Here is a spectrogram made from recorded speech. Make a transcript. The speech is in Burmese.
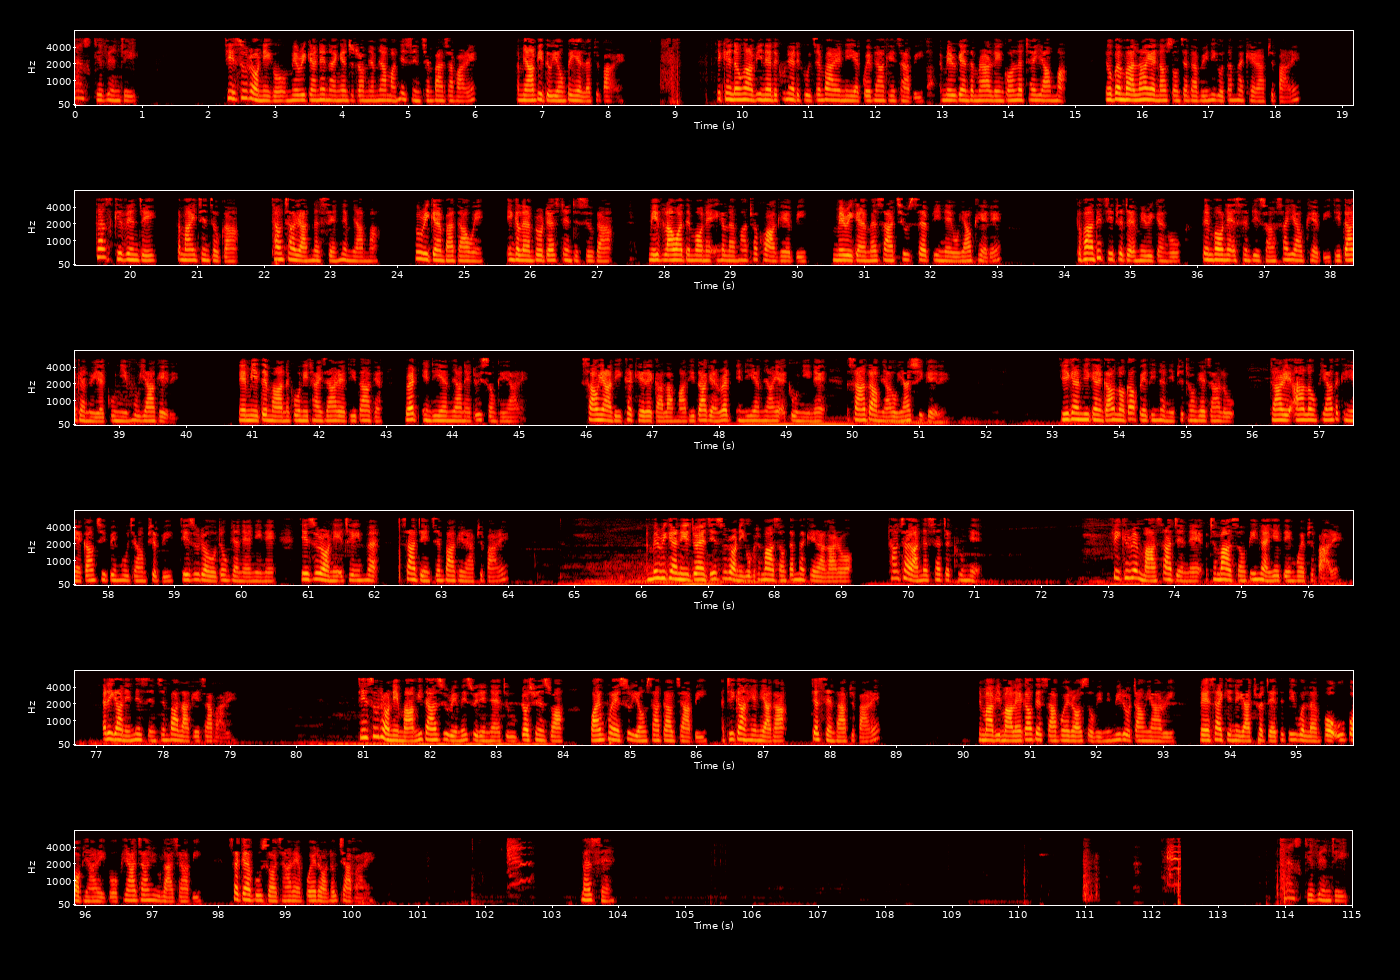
Thanksgiving Day ကျေးဇူးတော်နေ့ကိုအမေရိကန်နဲ့နိုင်ငံတော်တော်များများမှာနှစ်စဉ်ကျင်းပကြပါတယ်။အများပြည်သူရုံးပိတ်ရက်လည်းဖြစ်ပါတယ်။ယခင်တုန်းကပြည်နယ်တစ်ခုနဲ့တစ်ခုကျင်းပတဲ့နေ့ရက်ကွဲပြားခဲ့ကြပြီးအမေရိကန်သမ္မတလင်ကွန်းလက်ထက်ရောက်မှနိုဝင်ဘာလရဲ့နောက်ဆုံးကြာသပတေးနေ့ကိုသတ်မှတ်ခဲ့တာဖြစ်ပါတယ်။ Thanksgiving Day သမိုင်းချင်းချုပ်က1620နှစ်များမှာပူရီကန်ဘာသာဝင်အင်္ဂလန်ပရိုတက်စတန့်တစုက မေဖလာဝါသင်္ဘောနဲ့ အင်္ဂလန်မှထွက်ခွာခဲ့ပြီး အမေရိကန် မက်ဆာချူးဆက်ပြည်နယ်ကို ရောက်ခဲ့တယ်။ကမ္ဘာသစ်ကြီးဖြစ်တဲ့ အမေရိကန်ကို သင်္ဘောနဲ့ အဆင်ပြေစွာ ဆိုက်ရောက်ခဲ့ပြီး ဒေသခံတွေရဲ့ ကူညီမှုရခဲ့တယ်။နယ်မြေသစ်မှာငကိုနေထိုင်ကြတဲ့ ဒေသခံ Red Indian များနဲ့ တွေ့ဆုံခဲ့ရတယ်။ဆောင်းရာသီ ခက်ခဲတဲ့ကာလမှာ ဒေသခံ Red Indian များရဲ့ အကူအညီနဲ့ အစားအသောက်များကို ရရှိခဲ့တယ်။ရေကန်မြေကန်ကောင်းတော့ ကောက်ပဲသီးနှံတွေ ဖြစ်ထွန်းခဲ့ကြလို့ ဒါတွေအားလုံးဘုရားသခင်ရဲ့ကောင်းချီးပေးမှုကြောင့်ဖြစ်ပြီးကျေးဇူးတော်ကိုတုံ့ပြန်တဲ့အနေနဲ့ကျေးဇူးတော်နေ့အထိမ်းအမှတ်စတင်ကျင်းပခဲ့တာဖြစ်ပါတယ်။အမေရိကန်တွေအတွက်ကျေးဇူးတော်နေ့ကိုပထမဆုံးသတ်မှတ်ခဲ့တာကတော့1621ခုနှစ်ဖီဂရစ်မှာစတင်တဲ့ပထမဆုံးသီးနှံရိတ်သိမ်းပွဲဖြစ်ပါတယ်။အဲဒီကနေနှစ်စဉ်ကျင်းပလာခဲ့ကြပါတယ်။ကျေးဇူးတော်နေ့မှာမိသားစုတွေမိတ်ဆွေတွေနဲ့အတူပျော်ရွှင်စွာ ဝိုင်းဖွဲ့စုရုံစားသောက်ကြပြီးအဓိကဟင်းလျာကကြက်ဆင်သားဖြစ်ပါတယ်။မြန်မာပြည်မှာလည်းကောက်သစ်စားပွဲတော်ဆိုပြီးမိမိတို့တောင်ယာတွေလယ်စိုက်ခင်းတွေကထွက်တဲ့သစ်သီးဝလံပေါ်ဦးပေါ်ပြားတွေကိုဘုရားကျောင်းယူလာကြပြီးစက္ကပ်ပူဇော်ကြတဲ့ပွဲတော်လုပ်ကြပါတယ်။မတ်စင် Thanksgiving Day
